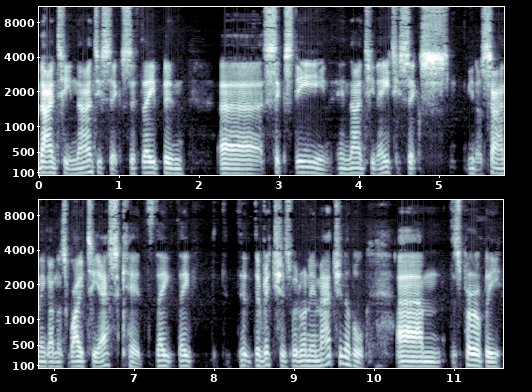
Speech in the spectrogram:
1996. If they'd been uh, 16 in 1986, you know, signing on as YTS kids, they they the, the riches were unimaginable. Um, there's probably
